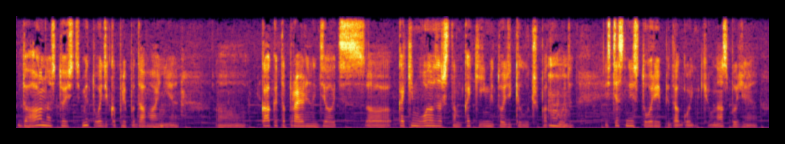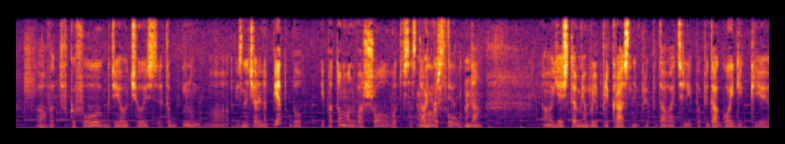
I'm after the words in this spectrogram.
Да, у нас, то есть, методика преподавания, э, как это правильно делать, с э, каким возрастом, какие методики лучше подходят. Естественно, история педагогики. У нас были э, вот в КФУ, где я училась, это ну, изначально ПЕТ был, и потом он вошел вот в состав В. КФУ. Да. Э, Я считаю, у меня были прекрасные преподаватели и по педагогике, и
